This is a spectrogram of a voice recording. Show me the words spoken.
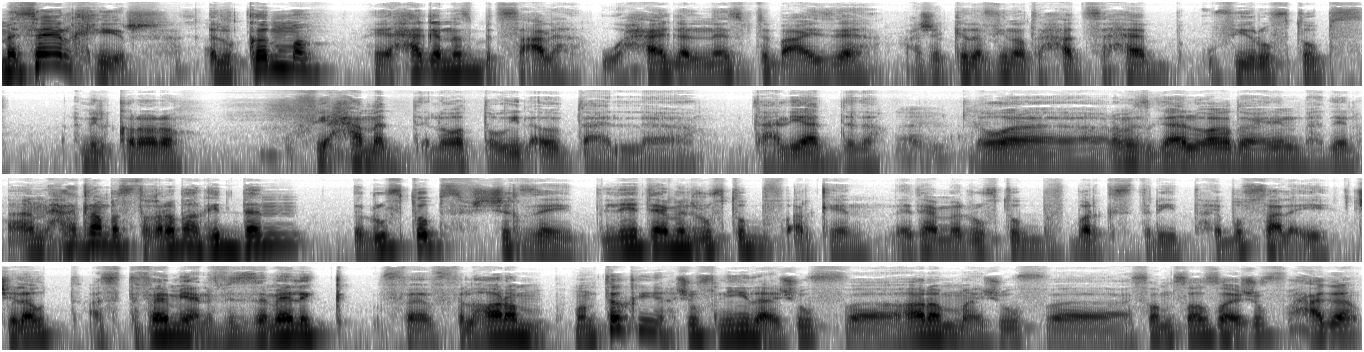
مساء الخير. القمة هي حاجة الناس بتسعى لها وحاجة الناس بتبقى عايزاها. عشان كده في ناطحات سحاب وفي rooftops أمير كرارة وفي حمد اللي هو الطويل قوي بتاع ال- بتاع اليد ده اللي هو رامز جلال واخده عينين مبهدله أنا من الحاجات اللي أنا بستغربها جدا ال rooftops في الشيخ زايد. ليه تعمل rooftop في أركان؟ ليه تعمل rooftop في Park Street هيبص على إيه؟ Chillout أصل أنت فاهم يعني في الزمالك في, في الهرم منطقي. هيشوف نيل هيشوف آه، هرم هيشوف آه، عصام صاصه هيشوف حاجة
